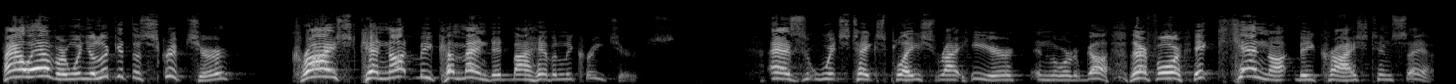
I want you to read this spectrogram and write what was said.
However, when you look at the scripture, Christ cannot be commanded by heavenly creatures. As which takes place right here in the Word of God. Therefore, it cannot be Christ Himself.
